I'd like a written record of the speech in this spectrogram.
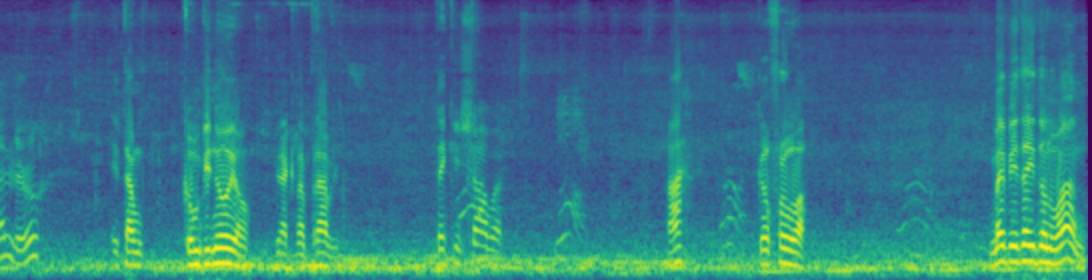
Hello. I tam kombinują, jak naprawić. Taking shower. Huh? Go for what? Maybe they don't want.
